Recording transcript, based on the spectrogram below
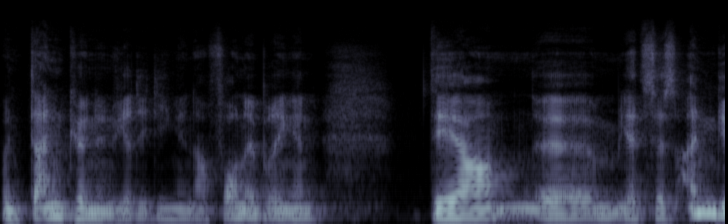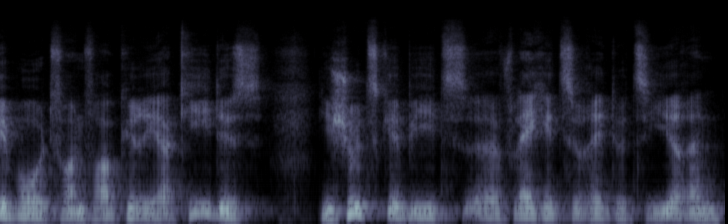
und dann können wir die Dinge nach vorne bringen. Der äh, jetzt das Angebot von Frau Kyriakidis, die Schutzgebietsfläche zu reduzieren,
